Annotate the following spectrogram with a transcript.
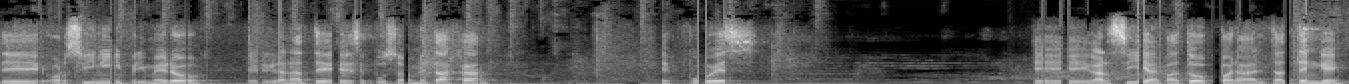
de Orsini. Primero, el Granate se puso en ventaja. Después, eh, García empató para el Tatengue.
